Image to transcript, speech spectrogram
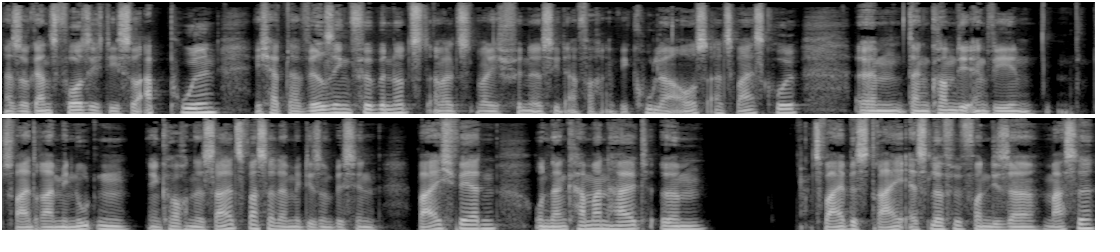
also ganz vorsichtig so abpulen. Ich habe da Wirsing für benutzt, weil, ich finde, es sieht einfach irgendwie cooler aus als Weißkohl. Ähm, dann kommen die irgendwie zwei, drei Minuten in kochendes Salzwasser, damit die so ein bisschen weich werden. Und dann kann man halt ähm, zwei bis drei Esslöffel von dieser Masse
